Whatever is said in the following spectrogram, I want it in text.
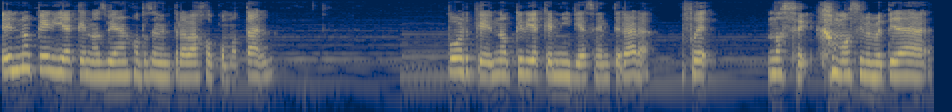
él no quería que nos vieran juntos en el trabajo como tal, porque no quería que Nidia se enterara. Fue, no sé, como si me metiera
